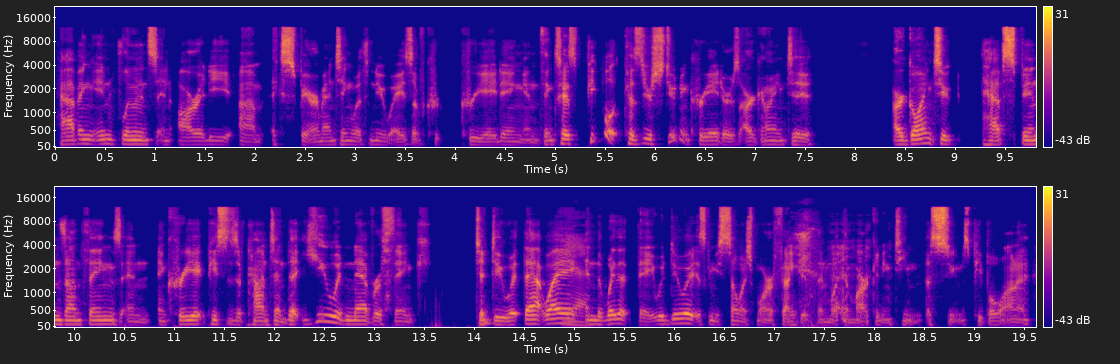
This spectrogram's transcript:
having influence and already um, experimenting with new ways of cr- creating and things because people because your student creators are going to are going to have spins on things and and create pieces of content that you would never think to do it that way yeah. and the way that they would do it is going to be so much more effective yeah. than what the marketing team assumes people want to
